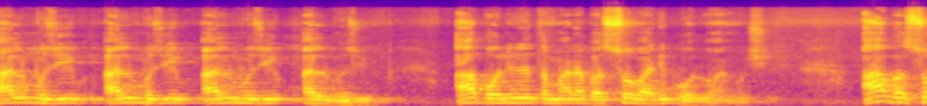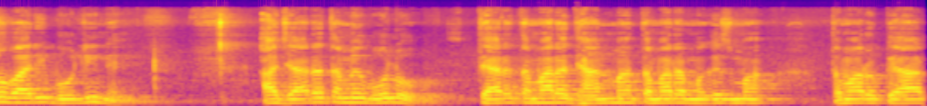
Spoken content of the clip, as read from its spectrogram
અલ મુજીબ અલ મુજીબ અલ મુજીબ અલ મુજીબ. આ બોલીને તમારે બસો વારી બોલવાનું છે. આ બસો વારી બોલીને આ જ્યારે તમે બોલો, ત્યારે તમારા ધ્યાનમાં, તમારા મગજમાં તમારો પ્યાર,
